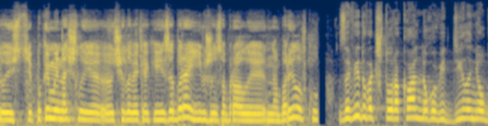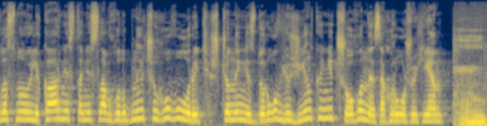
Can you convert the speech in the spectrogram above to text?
Тобто, поки ми знайшли е, чоловіка, який її забере, її вже забрали на Бариловку. Завідувач торакального відділення обласної лікарні Станіслав Голубничий говорить, що нині здоров'ю жінки нічого не загрожує. М,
